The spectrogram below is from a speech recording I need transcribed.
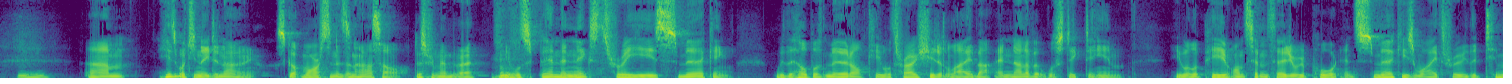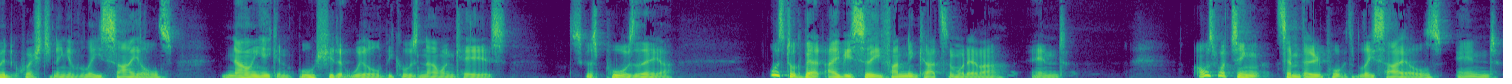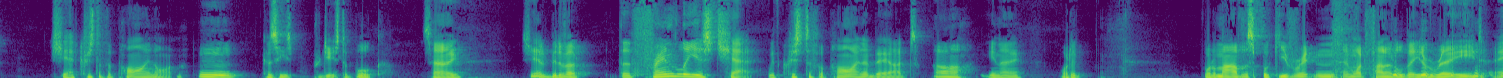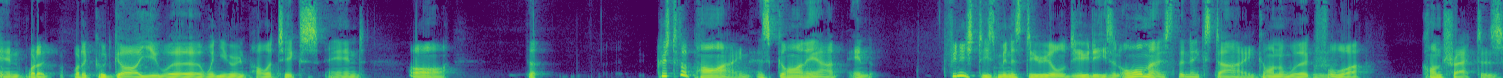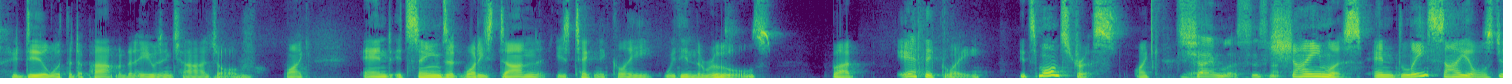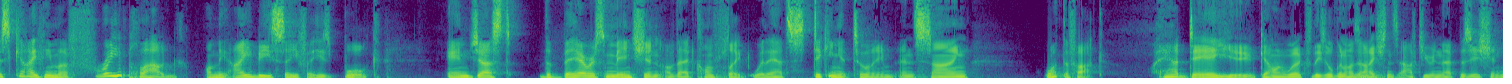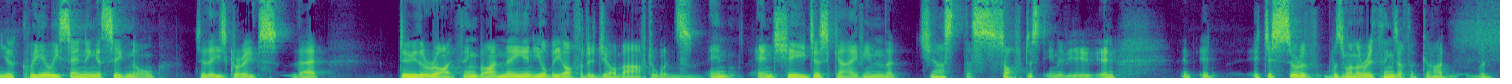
Um, here's what you need to know Scott Morrison is an asshole. Just remember that. he will spend the next three years smirking. With the help of Murdoch, he will throw shit at Labor and none of it will stick to him. He will appear on 7:30 report and smirk his way through the timid questioning of Leigh Sales, knowing he can bullshit at will because no one cares. Let's just pause there. Let's talk about ABC funding cuts and whatever. And I was watching 7:30 report with Leigh Sales, and she had Christopher Pyne on hmm. because he's produced a book. So she had a bit of a the friendliest chat with Christopher Pyne about, oh, you know, what a what a marvelous book you've written and what fun it'll be to read and what a what a good guy you were when you were in politics and oh the Christopher Pyne has gone out and finished his ministerial duties and almost the next day gone and worked hmm. for contractors who deal with the department that he was in charge hmm. of like and it seems that what he's done is technically within the rules but ethically it's monstrous like Shameless, isn't it? shameless. And Leigh Sales just gave him a free plug on the ABC for his book and just the barest mention of that conflict without sticking it to him and saying, What the fuck? How dare you go and work for these organizations mm. after you're in that position? You're clearly sending a signal to these groups that do the right thing by me and you'll be offered a job afterwards. Mm. And and she just gave him the just the softest interview. And it, it it just sort of was one of the things I thought, God,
